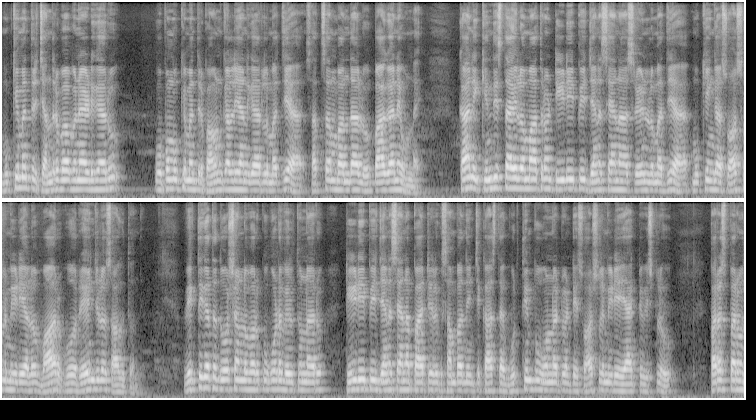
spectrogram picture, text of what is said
ముఖ్యమంత్రి చంద్రబాబు నాయుడు గారు ఉప ముఖ్యమంత్రి పవన్ కళ్యాణ్ గారుల మధ్య సత్సంబంధాలు బాగానే ఉన్నాయి. కానీ కింది స్థాయిలో మాత్రం టీడీపీ జనసేన శ్రేణుల మధ్య ముఖ్యంగా సోషల్ మీడియాలో వారు ఓ రేంజ్లో సాగుతుంది. వ్యక్తిగత దోషంల వరకు కూడా వెళ్తున్నారు. టీడీపీ జనసేన పార్టీలకు సంబంధించి కాస్త గుర్తింపు ఉన్నటువంటి సోషల్ మీడియా యాక్టివిస్టులు పరస్పరం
